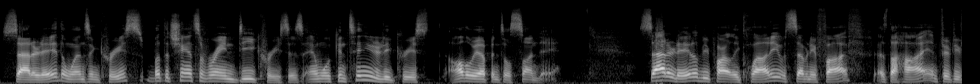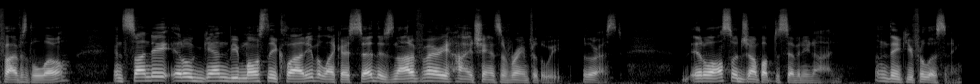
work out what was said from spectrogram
Saturday the winds increase but the chance of rain decreases and will continue to decrease all the way up until Sunday. Saturday it'll be partly cloudy with 75 as the high and 55 as the low. And Sunday it'll again be mostly cloudy but like I said there's not a very high chance of rain for the week for the rest. It'll also jump up to 79 and thank you for listening.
